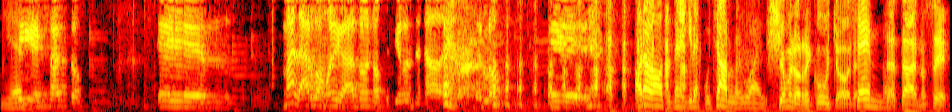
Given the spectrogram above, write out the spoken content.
Bien. sí, exacto. Eh, más largo, Amores Gatos, no se pierden de nada de conocerlo. Eh, Ahora vamos a tener que ir a escucharlo igual. Yo me lo reescucho ahora. Yendo. Ya está, no sé.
